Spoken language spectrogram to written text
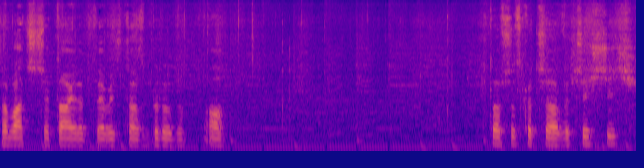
Zobaczcie to, ile tutaj będzie teraz brudu. O. To wszystko trzeba wyczyścić.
